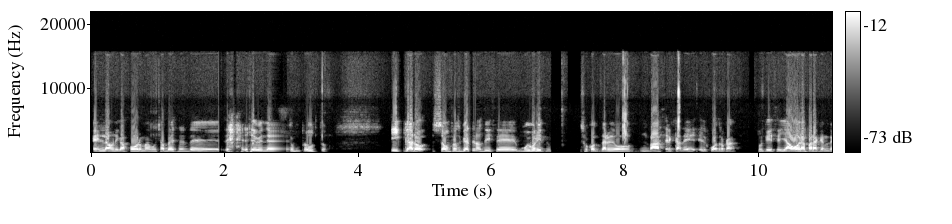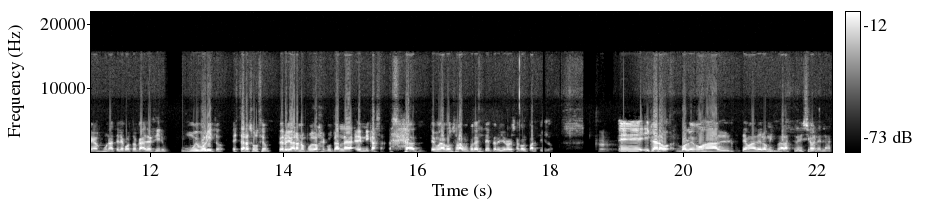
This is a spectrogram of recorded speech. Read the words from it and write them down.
es la única forma muchas veces de, de vender un producto. Y claro, Soundfrost Girl nos dice, muy bonito, su comentario va acerca del 4K, porque dice, y ahora para que no tengas una tele 4K, es decir, muy bonito esta resolución, pero yo ahora no puedo ejecutarla en mi casa. O sea, tengo una consola muy potente, pero yo no le saco el partido. Claro. Eh, y claro, volvemos al tema de lo mismo, de las televisiones. Las-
